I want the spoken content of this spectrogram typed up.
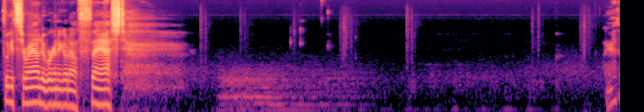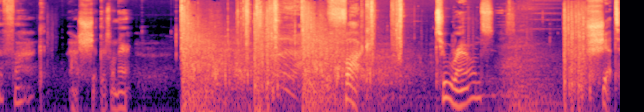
If we get surrounded, we're going to go down fast. Where the fuck? Oh shit, there's one there. Fuck. Two rounds? Shit.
